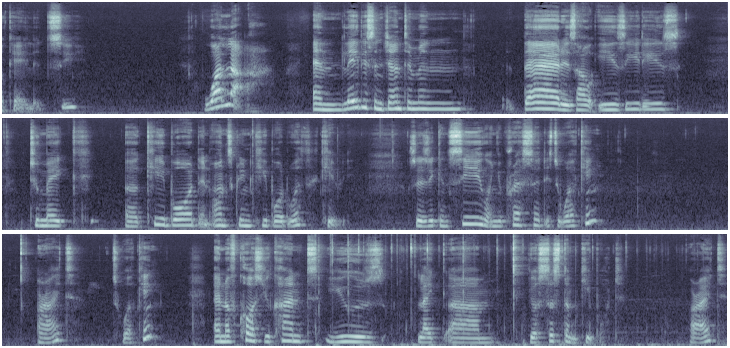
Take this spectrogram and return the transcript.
okay let's see. Voila! And ladies and gentlemen that is how easy it is to make a keyboard an on-screen keyboard with Kivy so as you can see when you press it it's working. Alright it's working. And of course you can't use like um, your system keyboard. Alright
